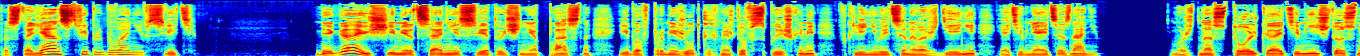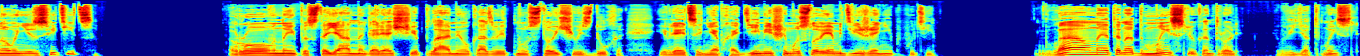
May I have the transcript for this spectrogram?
постоянстве пребывания в свете. Мигающее мерцание света очень опасно, ибо в промежутках между вспышками вклинивается наваждение и отемняет сознание. Может настолько отемнить, что снова не засветиться. Ровное и постоянно горящее пламя указывает на устойчивость духа, является необходимейшим условием движения по пути. Главное — это над мыслью контроль, ведет мысль.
